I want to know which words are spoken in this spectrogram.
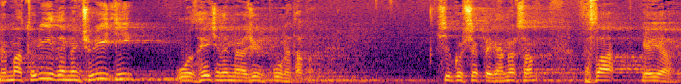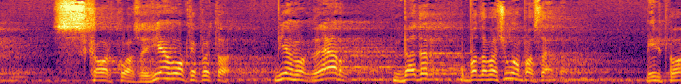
me maturi dhe mençuri i udhëheqin dhe menaxhojnë punët apo. Sikur që pejgamberi sa u tha, jo jo, S'ka ardhë koha asaj, vjen vakti për ta, vjen vakti, dhe erdh, në Bedër, u ballafaquan pastaj. Mirëpo,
